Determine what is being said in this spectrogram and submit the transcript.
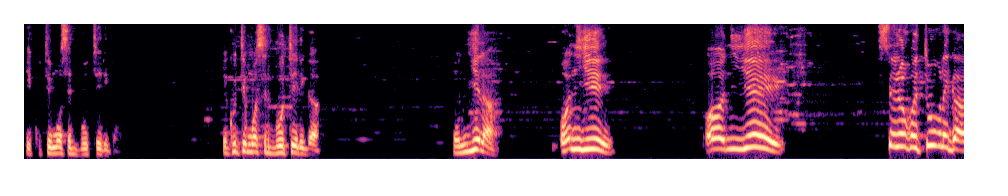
Écoutez-moi cette beauté, les gars. Écoutez-moi cette beauté, les gars. On y est là. On y est. On y est. C'est le retour, les gars.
